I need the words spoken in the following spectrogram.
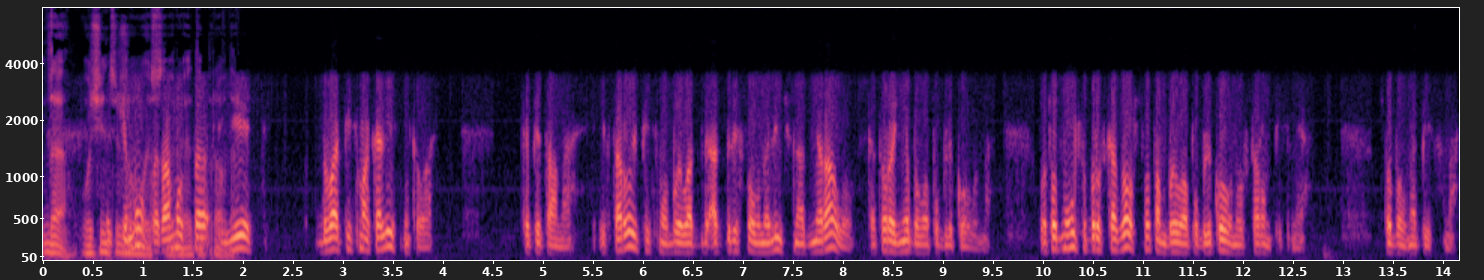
Да, очень Почему? тяжелая Потому история, что есть два письма Колесникова, капитана, и второе письмо было адресовано лично адмиралу, которое не было опубликовано. Вот он лучше бы рассказал, что там было опубликовано во втором письме, что было написано.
